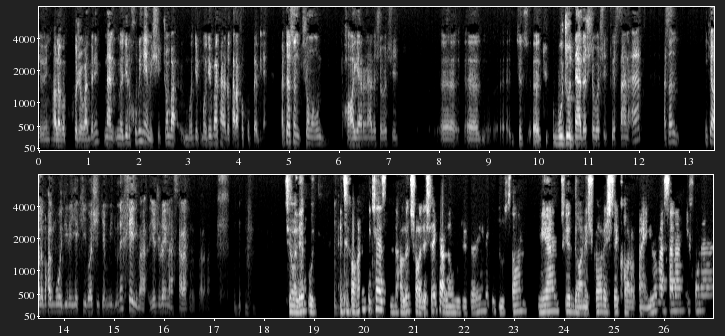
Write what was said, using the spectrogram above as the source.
ببین حالا با کجا باید برید من مدیر خوبی نمیشید چون مدیر مدیر باید هر دو طرف خوب ببینه. وقتی اصلا شما اون پایه رو نداشته باشید وجود نداشته باشید توی صنعت. اصلا اینکه حالا بخوای مدیر یکی باشی که می‌دونه خیلی من... یه جورایی مسخره است برای من. جالب بود. اتفاقا یکی از حالا چالشه که الان وجود داره اینه که دوستان میرن توی دانشگاه رشته کارآفرینی رو مثلا می‌خونن.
